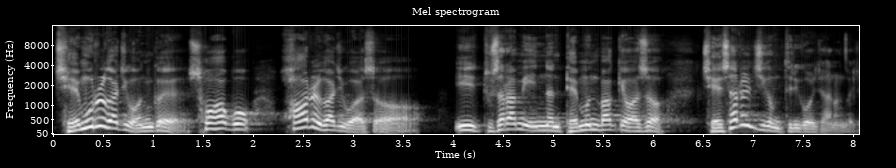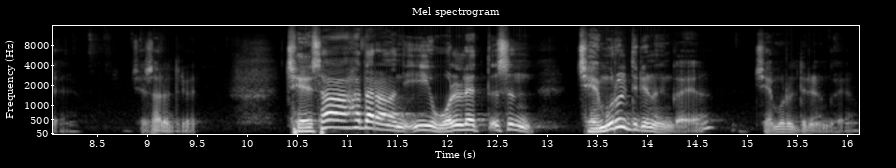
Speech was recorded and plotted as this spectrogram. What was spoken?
재물을 가지고 온 거예요. 소하고 화를 가지고 와서 이 두 사람이 있는 대문 밖에 와서 제사를 지금 드리고자 하는 거죠. 제사를 드리고. 제사하다라는 이 원래 뜻은 재물을 드리는 거예요. 재물을 드리는 거예요.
